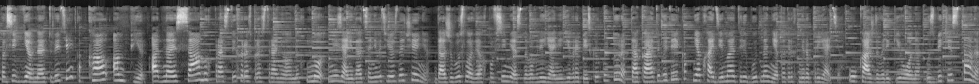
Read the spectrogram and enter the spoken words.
Повседневная тубетейка – кал-ампи эфир – одна из самых простых и распространенных, но нельзя недооценивать ее значение. Даже в условиях повсеместного влияния европейской культуры такая тубетейка – необходимый атрибут на некоторых мероприятиях. У каждого региона Узбекистана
